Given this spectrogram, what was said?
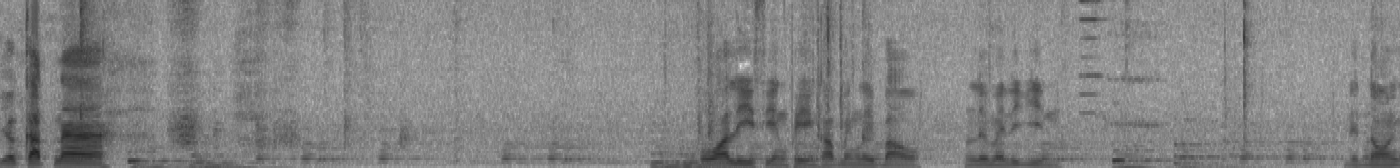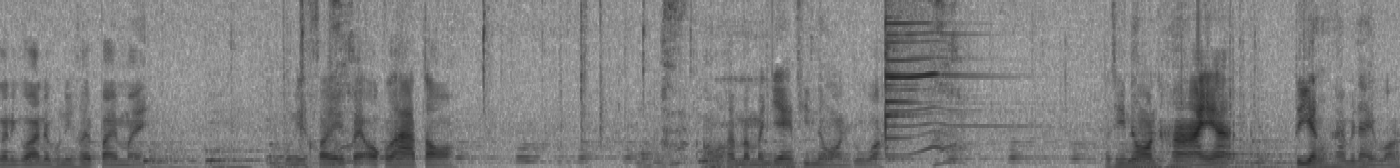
อย่ากัดนาเพราะว่ารีเสียงเพลงครับแม่งเลยเบา มันเลยไม่ได้ยิน เดี๋ยวนอนกันดีกว่าเดี๋ยวพรุ่งนี้ค่อยไปใหม่พรุ่งนี้ค่อยไปออกล่าต่อเอาใครมามาแย่งที่นอนกูวะแล้วที่นอนหายอะเตียงหายไปไหนวะ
